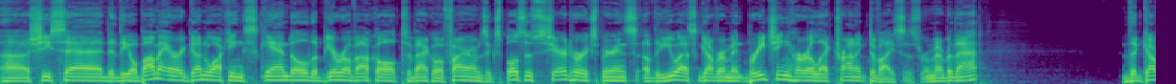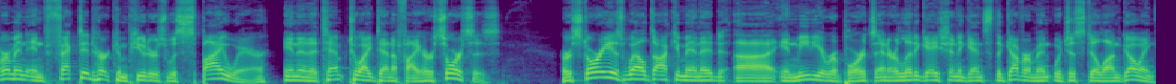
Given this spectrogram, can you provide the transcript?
uh, she said the Obama era gun walking scandal, the Bureau of Alcohol, Tobacco, Firearms, Explosives shared her experience of the U.S. government breaching her electronic devices. Remember that? The government infected her computers with spyware in an attempt to identify her sources. Her story is well documented uh, in media reports and her litigation against the government, which is still ongoing.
